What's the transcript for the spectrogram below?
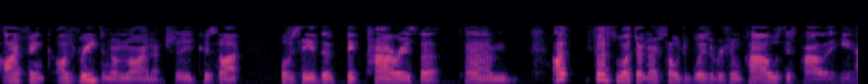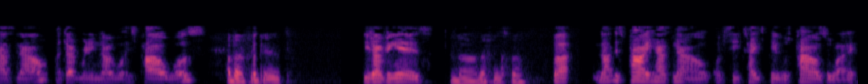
I think I was reading online actually because like, obviously the big power is that um, I first of all I don't know Soldier Boy's original power was this power that he has now. I don't really know what his power was. I don't think it is. You don't think it is? No, I don't think so. But like this power he has now obviously takes people's powers away.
